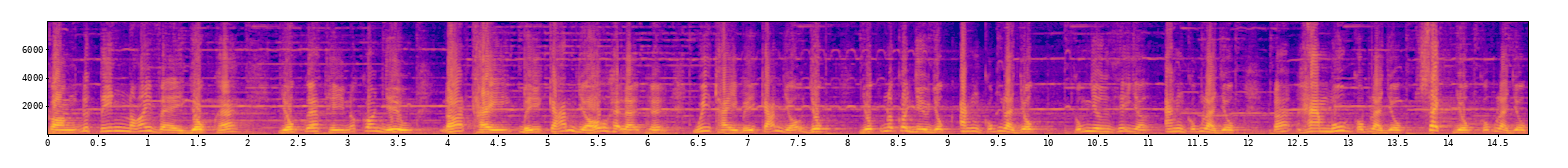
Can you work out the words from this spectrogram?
Còn đức tiến nói về dục hả? Dục á, thì nó có nhiều. Đó thầy bị cám dỗ hay là ờ, quý thầy bị cám dỗ dục. Dục nó có nhiều dục ăn cũng là dục cũng như thế giờ ăn cũng là dục. Đó ham muốn cũng là dục sắc dục cũng là dục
